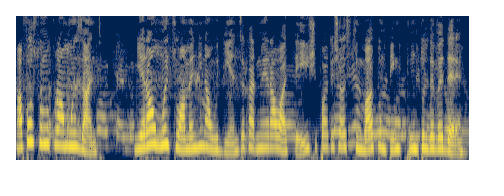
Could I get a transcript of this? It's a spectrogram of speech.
A fost un lucru amuzant. Erau mulți oameni din audiență care nu erau atei și poate și-au schimbat un pic punctul de vedere.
